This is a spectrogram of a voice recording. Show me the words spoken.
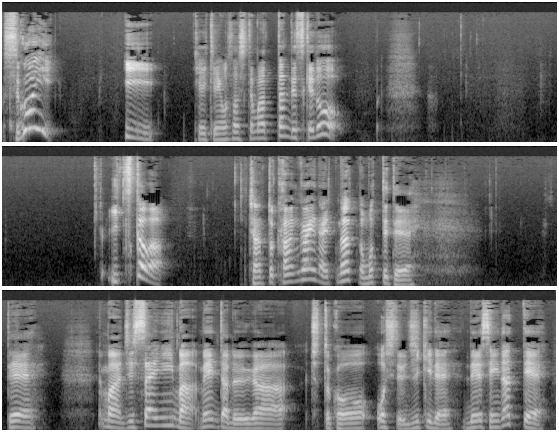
すごいいい経験をさせてもらったんですけど、いつかはちゃんと考えないとなと思ってて、で、まあ実際に今メンタルがちょっとこう落ちてる時期で冷静になって、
